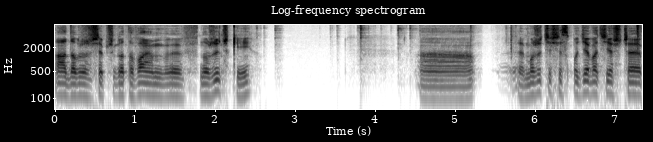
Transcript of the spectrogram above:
A, dobrze, że się przygotowałem w- nożyczki. E, Możecie się spodziewać jeszcze,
